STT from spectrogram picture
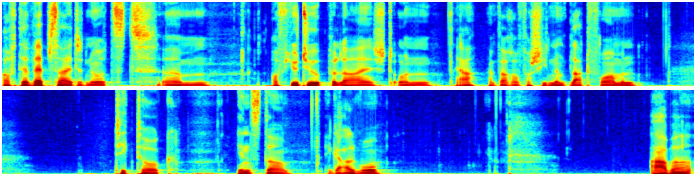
auf der Webseite nutzt, ähm, auf YouTube vielleicht und ja, einfach auf verschiedenen Plattformen. TikTok, Insta, egal wo. Aber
